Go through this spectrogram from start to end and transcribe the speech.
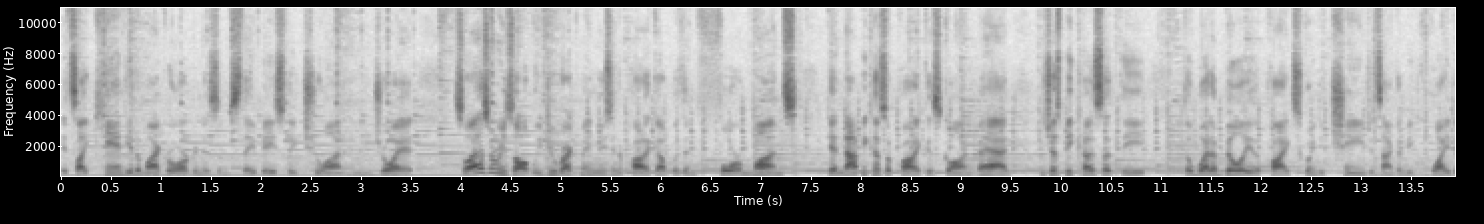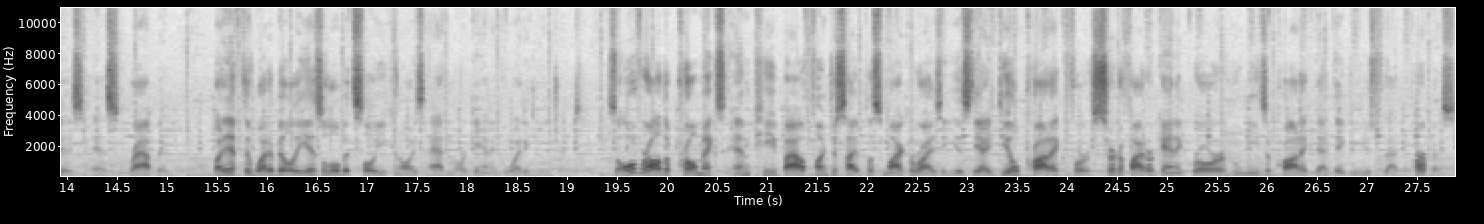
it's like candy to microorganisms. They basically chew on and enjoy it. So as a result, we do recommend using the product up within four months. Again, not because the product has gone bad, it's just because that the, the wettability of the product is going to change. It's not going to be quite as, as rapid. But if the wettability is a little bit slow, you can always add an organic wetting agent. So overall, the Promix MP Biofungicide plus Mycorrhizae is the ideal product for a certified organic grower who needs a product that they can use for that purpose.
